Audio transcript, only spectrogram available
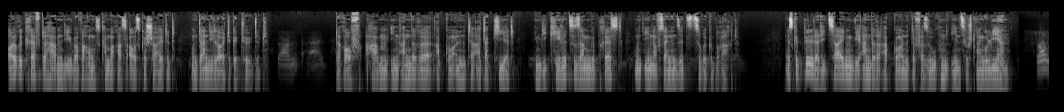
eure Kräfte haben die Überwachungskameras ausgeschaltet und dann die Leute getötet. Darauf haben ihn andere Abgeordnete attackiert, ihm die Kehle zusammengepresst und ihn auf seinen Sitz zurückgebracht. Es gibt Bilder, die zeigen, wie andere Abgeordnete versuchen, ihn zu strangulieren. Uh, uh,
